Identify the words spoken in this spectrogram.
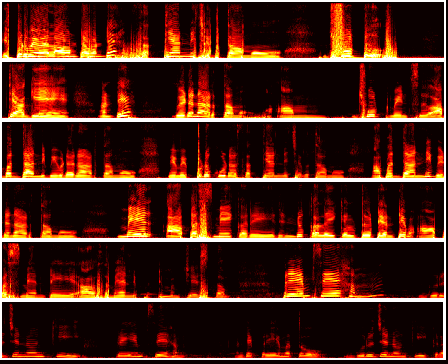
ఎప్పుడు మేము ఎలా ఉంటామంటే సత్యాన్ని చెబుతాము झूठ త్యాగే అంటే విడనాడతాము ఆమ్, झूठ మీన్స్ అబద్ధాన్ని విడనాడతాము మేము ఎప్పుడు కూడా సత్యాన్ని చెబుతాము అబద్ధాన్ని విడనాడతాము మేల్ ఆపస్ మే కరే రెండు కలయికలతోటి అంటే ఆపస్ మే అంటే ఆ సమయాన్ని బట్టి మేము చేస్తాం ప్రేమ్ సే హమ్ గురుజనంకి ప్రేమ్ సే అంటే ప్రేమతో గురుజనంకి ఇక్కడ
